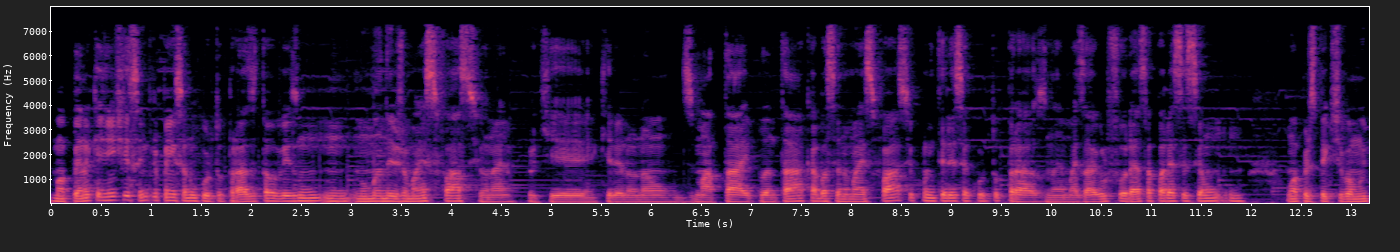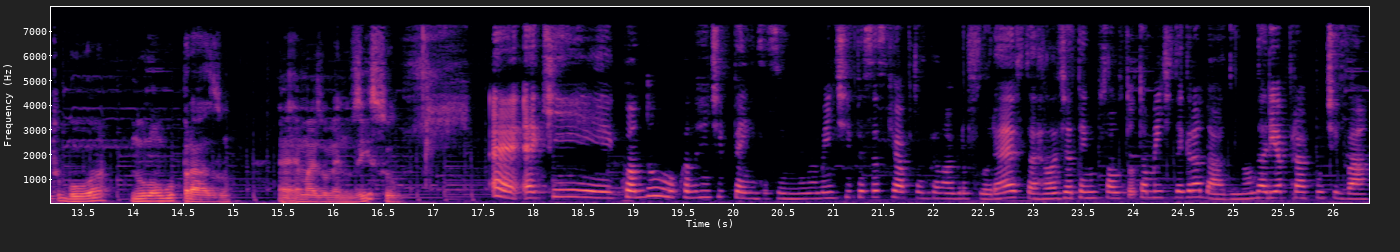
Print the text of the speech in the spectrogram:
Uma pena que a gente sempre pensa no curto prazo e talvez num, num, manejo mais fácil, né? Porque, querendo ou não, desmatar e plantar acaba sendo mais fácil com interesse a curto prazo, né? Mas a agrofloresta parece ser um, um, uma perspectiva muito boa no longo prazo. É, é, mais ou menos isso? É, é que quando, quando a gente pensa, assim, normalmente pessoas que optam pela agrofloresta, elas já têm um solo totalmente degradado, não daria para cultivar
